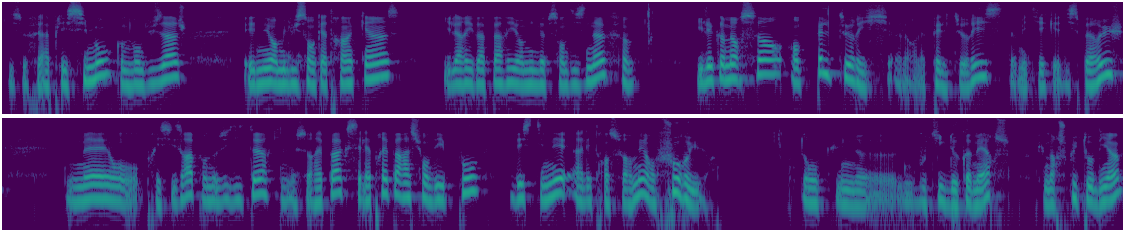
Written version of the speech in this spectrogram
qui se fait appeler Simon comme nom d'usage, est né en 1895, il arrive à Paris en 1919, il est commerçant en pelleterie. Alors la pelleterie, c'est un métier qui a disparu, mais on précisera pour nos éditeurs qui ne le sauraient pas que c'est la préparation des peaux destinées à les transformer en fourrure. Donc une boutique de commerce qui marche plutôt bien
